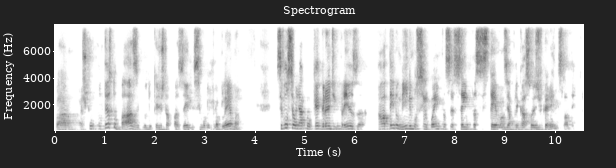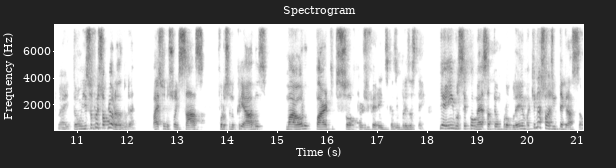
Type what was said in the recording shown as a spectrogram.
Claro, acho que o contexto básico do que a gente está fazendo em cima do problema, se você olhar qualquer grande empresa, ela tem no mínimo 50, 60 sistemas e aplicações diferentes lá dentro. Né? Então, isso foi só piorando, né? Mais soluções SaaS foram sendo criadas, maior o parque de softwares diferentes que as empresas têm. E aí você começa a ter um problema que não é só de integração,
